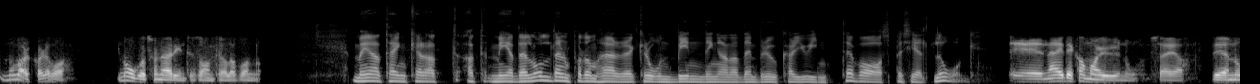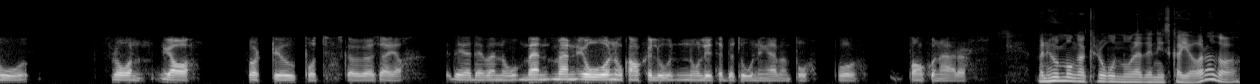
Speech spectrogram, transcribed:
nu verkar det vara något sånär intressant i alla fall. Men jag tänker att, att medelåldern på de här kronbindningarna den brukar ju inte vara speciellt låg. Eh, nej, det kan man ju nog säga. Det är nog från, ja, 40 uppåt ska vi väl säga. Det är det väl nog. Men, men jo, nog kanske nog lite betoning även på, på pensionärer. Men hur många kronor är det ni ska göra då?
